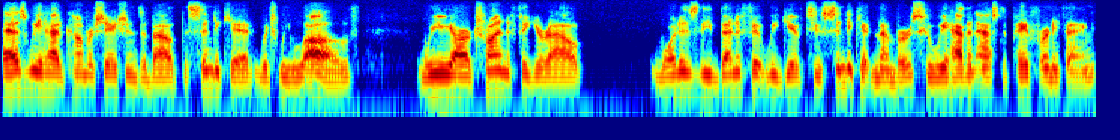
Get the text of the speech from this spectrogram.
as we had conversations about the syndicate, which we love, we are trying to figure out what is the benefit we give to syndicate members who we haven't asked to pay for anything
